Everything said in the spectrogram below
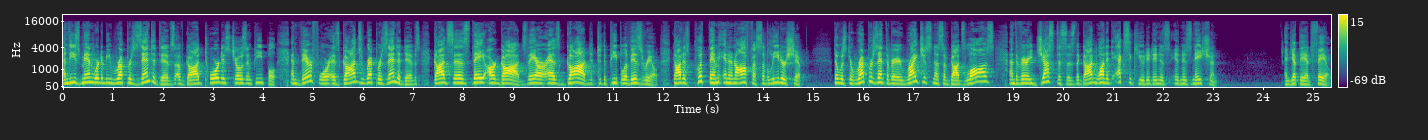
And these men were to be representatives of God toward his chosen people. And therefore, as God's representatives, God says they are gods. They are as God to the people of Israel. God has put them in an office of leadership that was to represent the very righteousness of God's laws and the very justices that God wanted executed in his, in his nation. And yet they had failed.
